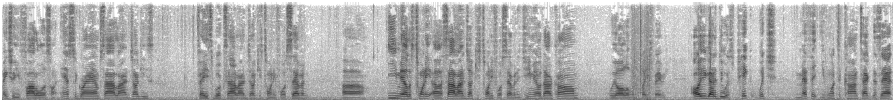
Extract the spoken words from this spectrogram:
Make sure you follow us on Instagram, Sideline Junkies, Facebook, Sideline Junkies 24 7. Uh, email is 20 uh, sideline junkies 24 7 at gmail.com we all over the place, baby. All you got to do is pick which method you want to contact us at.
